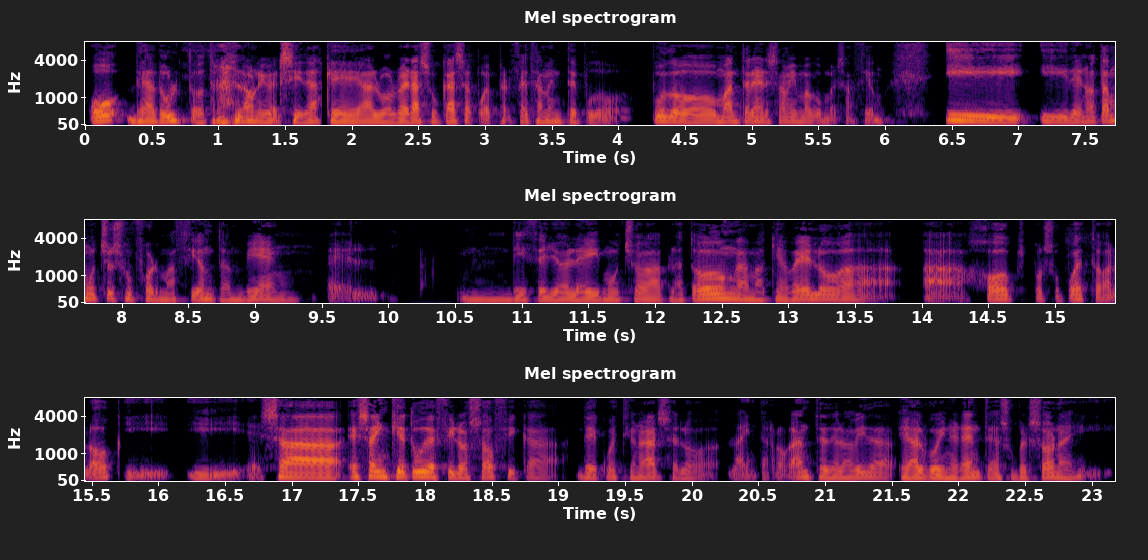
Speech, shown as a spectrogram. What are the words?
o de adulto tras la universidad, que al volver a su casa, pues perfectamente pudo, pudo mantener esa misma conversación. Y denota mucho su formación también. Él, dice, yo leí mucho a Platón, a Maquiavelo, a, a Hobbes, por supuesto, a Locke, y, y esa, esa, inquietud filosófica de cuestionárselo, la interrogante de la vida, es algo inherente a su persona y,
